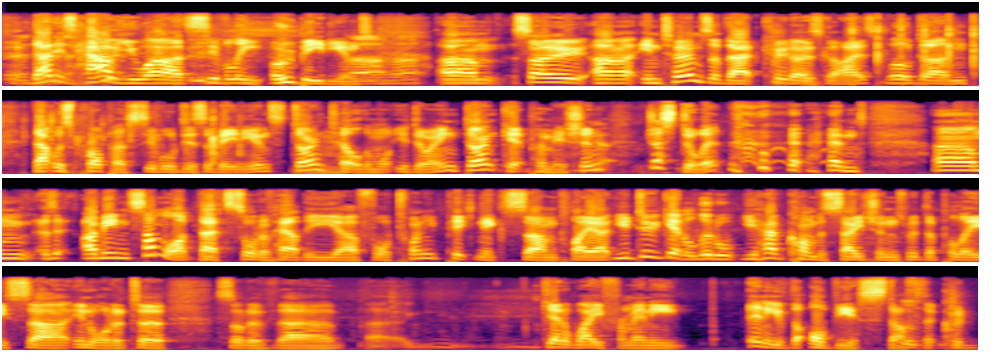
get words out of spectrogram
that is how you are civilly obedient. Um, so, uh, in terms of that, kudos, guys. Well done. That was proper civil disobedience. Don't tell them what you're doing. Don't get permission. Just do it. and um, I mean, somewhat that's sort of how the uh, 420 picnics um, play out. You do get a little. You have conversations with the police uh, in order to sort of uh, uh, get away from any any of the obvious stuff Look, that could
